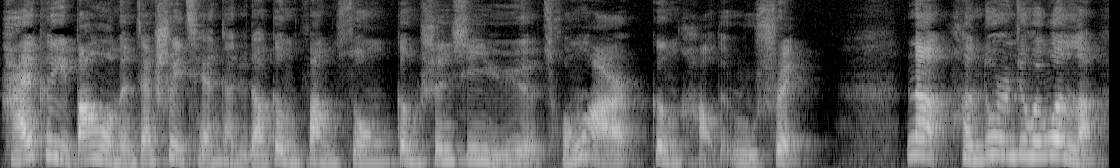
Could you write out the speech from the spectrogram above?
还可以帮我们在睡前感觉到更放松、更身心愉悦，从而更好的入睡。那很多人就会问了：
